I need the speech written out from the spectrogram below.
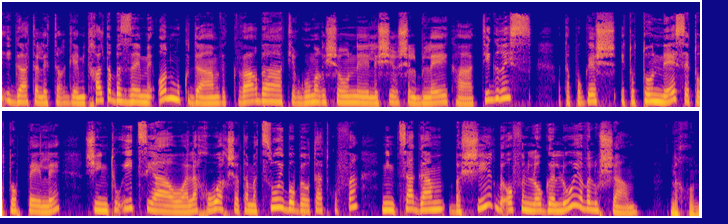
הגעת לתרגם? התחלת בזה מאוד מוקדם, וכבר בתרגום הראשון אה, לשיר של בלייק, הטיגריס, אתה פוגש את אותו נס, את אותו פלא, שאינטואיציה או הלך רוח שאתה מצוי בו באותה תקופה, נמצא גם בשיר באופן לא גלוי, אבל הוא שם. נכון.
